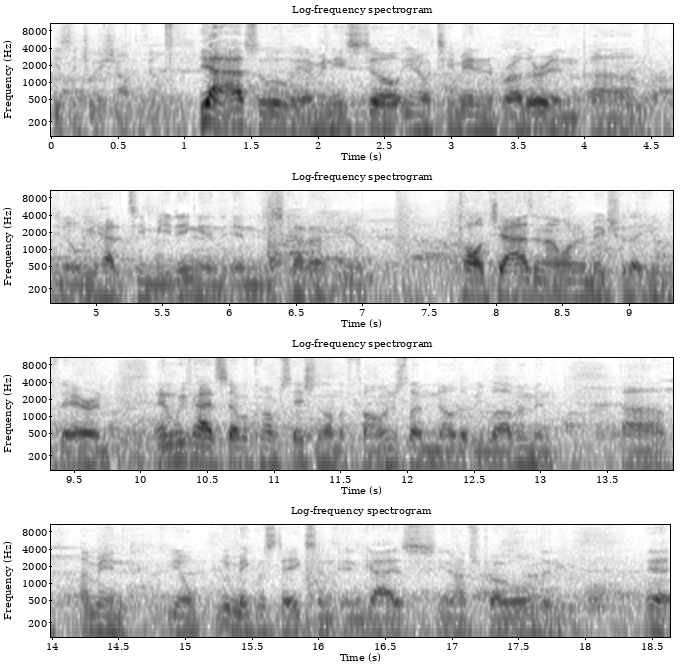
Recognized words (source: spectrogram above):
his situation off the field? Yeah, absolutely. I mean, he's still you know a teammate and a brother, and um, you know we had a team meeting and, and just kind of you know called Chaz, and I wanted to make sure that he was there. And, and we've had several conversations on the phone, just let him know that we love him. And um, I mean, you know, we make mistakes, and, and guys, you know, have struggled, and yeah,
